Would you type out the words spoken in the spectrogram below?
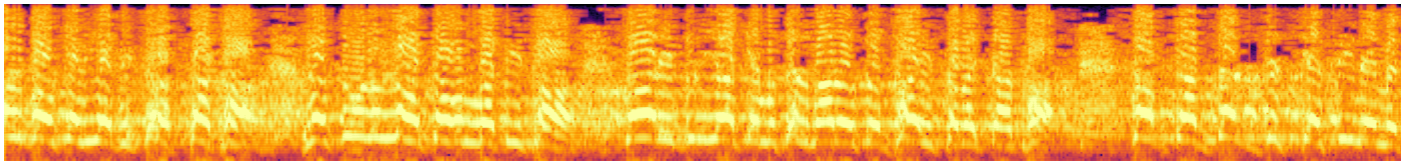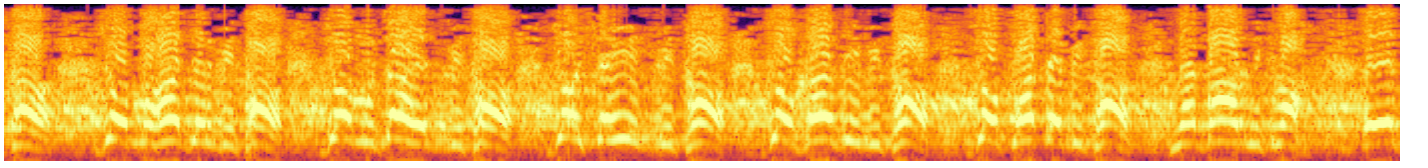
عربوں کے لیے بھی تڑپتا تھا، رسول اللہ کا امتی تھا، ساری دنیا کے مسلمانوں کو بھائی سمجھتا تھا۔ سب کا درد جس کے سینے میں تھا؟ جو مہاجر بھی تھا، جو مجاہد بھی تھا، جو شہید بھی تھا، جو غازی بھی تھا، جو فاتح بھی تھا۔ میں باہر نکلا ایک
